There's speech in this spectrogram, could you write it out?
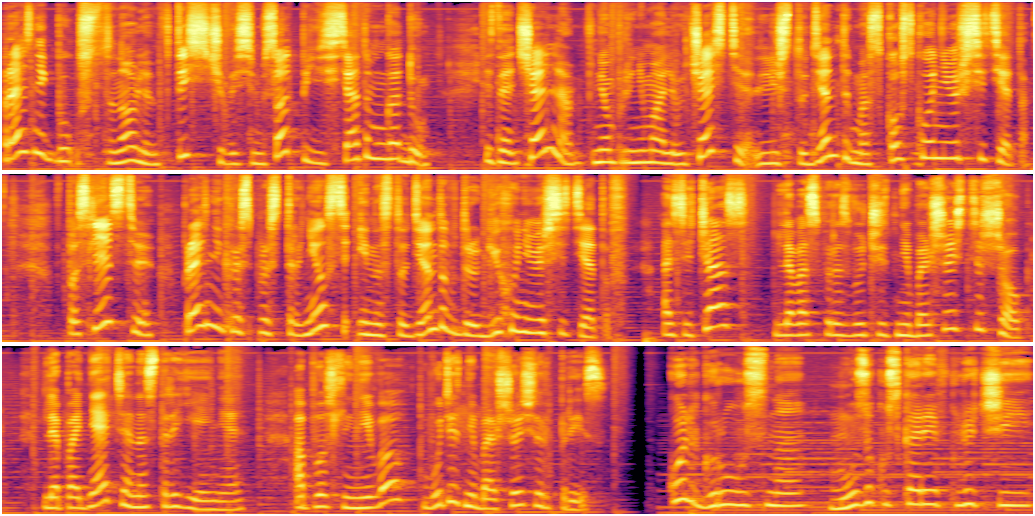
Праздник был установлен в 1850 году. Изначально в нем принимали участие лишь студенты Московского университета. Впоследствии праздник распространился и на студентов других университетов. А сейчас для вас прозвучит небольшой стишок для поднятия настроения, а после него будет небольшой сюрприз. Коль грустно, музыку скорее включи,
